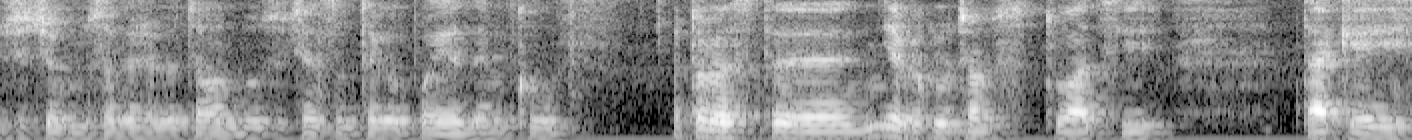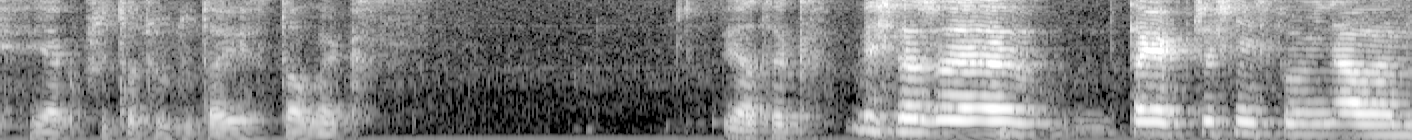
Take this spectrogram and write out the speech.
życzyłbym sobie, żeby to on był zwycięzcą tego pojedynku. Natomiast e, nie wykluczam sytuacji takiej, jak przytoczył tutaj Tomek. Jacek. Myślę, że tak jak wcześniej wspominałem,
